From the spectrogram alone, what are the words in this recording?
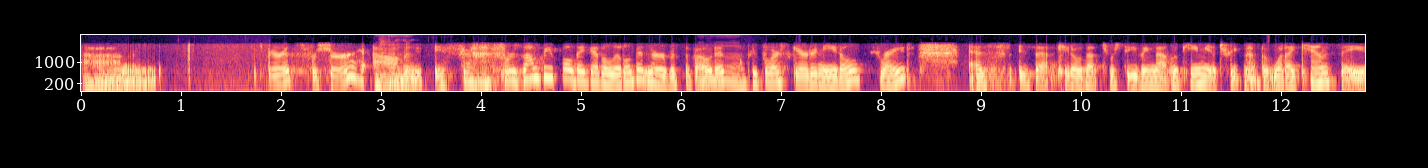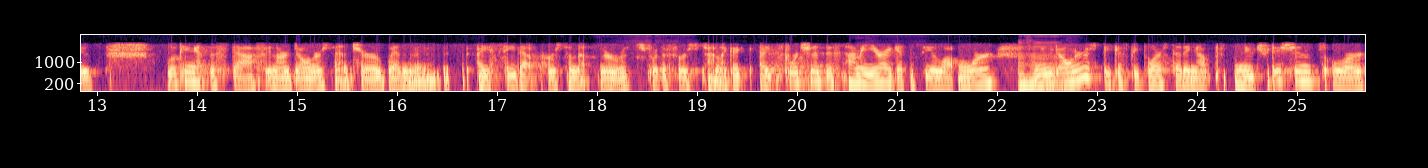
Um, spirits for sure. Um, if for some people they get a little bit nervous about mm. it. Some people are scared of needles, right? As is that kiddo that's receiving that leukemia treatment. But what I can say is looking at the staff in our donor center when I see that person that's nervous for the first time. Like I, I fortunate this time of year, I get to see a lot more mm-hmm. new donors because people are setting up new traditions, or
